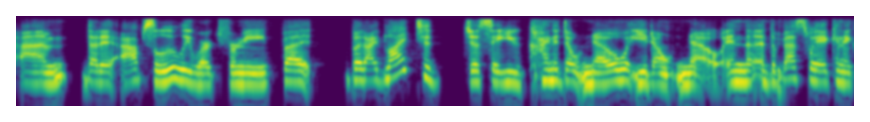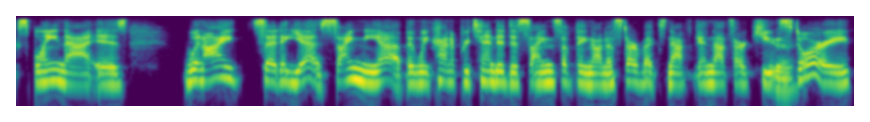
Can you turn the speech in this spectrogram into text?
um, that it absolutely worked for me. But but I'd like to just say you kind of don't know what you don't know. And the, the yeah. best way I can explain that is when I said, yes, sign me up, and we kind of pretended to sign something on a Starbucks napkin, that's our cute yeah. story.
